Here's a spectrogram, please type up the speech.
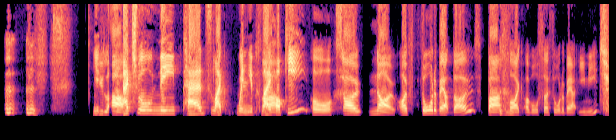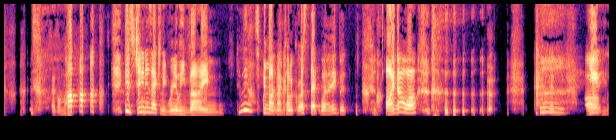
you, you laugh. Actual knee pads, like when you play laugh. hockey, or so no, I've thought about those, but like I've also thought about image, and I'm not because Gina's actually really vain. she might not come across that way, but I know her. and, um, you,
